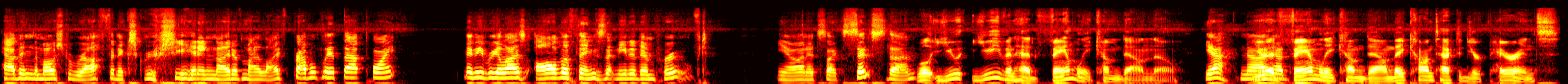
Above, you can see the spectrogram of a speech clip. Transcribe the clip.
having the most rough and excruciating night of my life probably at that point made me realize all the things that needed improved you know and it's like since then Well, you you even had family come down though. yeah no you I had, had, family come down. They contacted your parents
